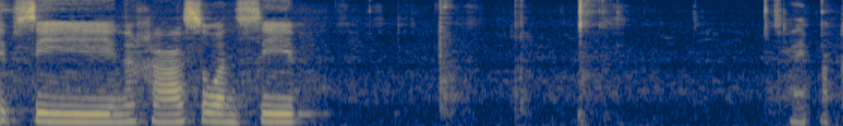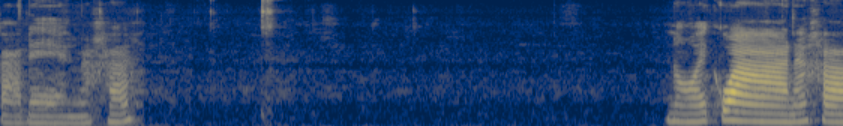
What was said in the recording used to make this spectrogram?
24 นะคะ ส่วน 10 ใช้ปากกาแดงนะคะ น้อยกว่านะคะ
